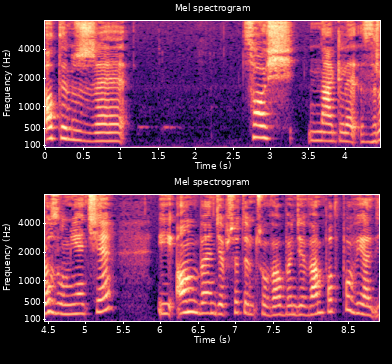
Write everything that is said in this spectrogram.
o tym, że coś nagle zrozumiecie i on będzie przy tym czuwał, będzie Wam podpowiadać,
